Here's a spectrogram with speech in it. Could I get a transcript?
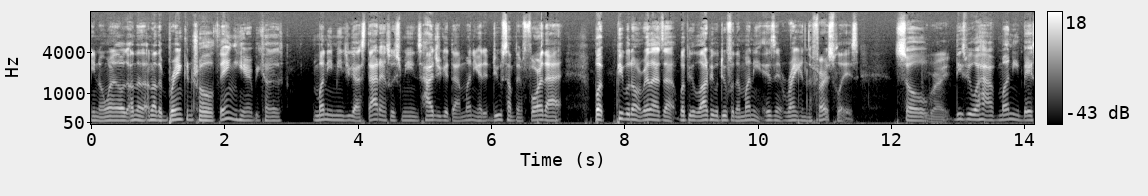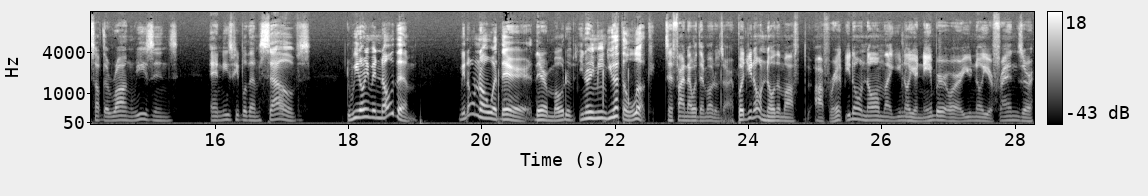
you know one of those another, another brain control thing here because money means you got status which means how'd you get that money? You had to do something for that. But people don't realize that what people, a lot of people do for the money isn't right in the first place. So Right. these people have money based off the wrong reasons and these people themselves we don't even know them. We don't know what their their motives you know what i mean? You have to look to find out what their motives are. But you don't know them off off rip. You don't know them like you know your neighbor or you know your friends or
